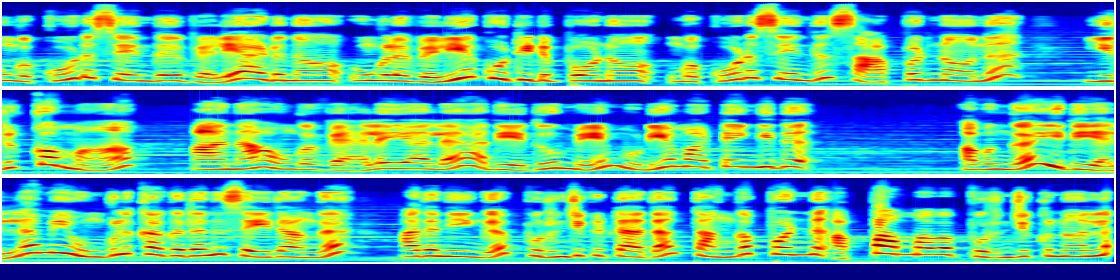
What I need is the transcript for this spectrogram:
உங்க கூட சேர்ந்து விளையாடணும் உங்களை வெளியே கூட்டிட்டு போகணும் உங்க கூட சேர்ந்து சாப்பிடணும்னு இருக்கோமா ஆனா உங்க வேலையால அது எதுவுமே முடிய மாட்டேங்குது. அவங்க இது எல்லாமே உங்களுக்காக தானே செய்யறாங்க அதை நீங்க புரிஞ்சுக்கிட்டாதான் தங்க பொண்ணு. அப்பா அம்மாவை புரிஞ்சுக்கணும்ல?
